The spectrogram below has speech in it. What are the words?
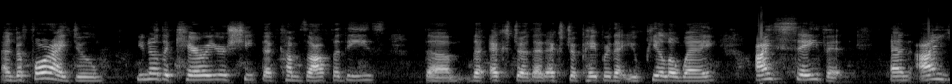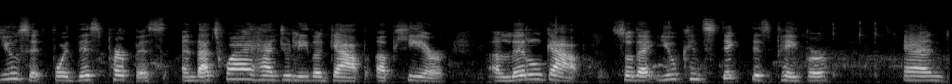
and before I do, you know the carrier sheet that comes off of these, the, the extra, that extra paper that you peel away, I save it and I use it for this purpose and that's why I had you leave a gap up here, a little gap so that you can stick this paper and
